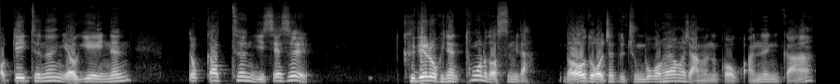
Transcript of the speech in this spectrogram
update는 여기에 있는 똑같은 이 셋을 그대로 그냥 통으로 넣습니다. 넣어도 어쨌든 중복을 허용하지 않는 거 않으니까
